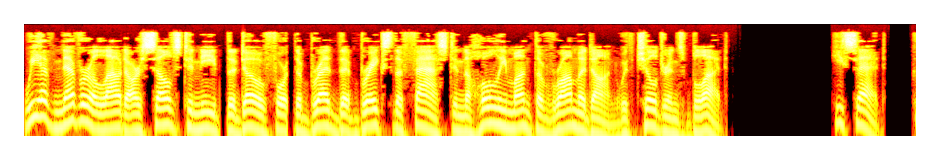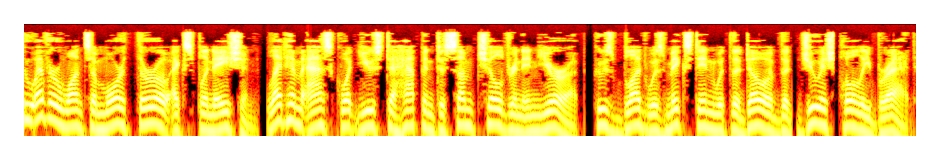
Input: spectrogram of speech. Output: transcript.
We have never allowed ourselves to knead the dough for the bread that breaks the fast in the holy month of Ramadan with children's blood." He said, Whoever wants a more thorough explanation, let him ask what used to happen to some children in Europe, whose blood was mixed in with the dough of the Jewish holy bread.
